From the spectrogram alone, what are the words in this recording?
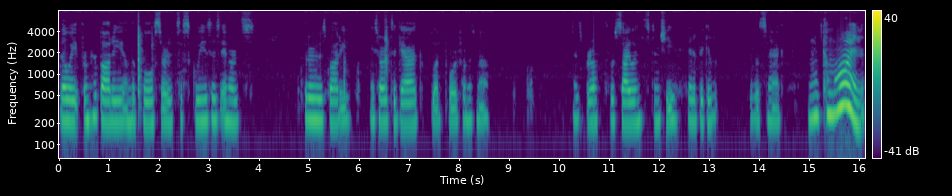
The weight from her body on the pole started to squeeze his innards through his body. He started to gag, blood poured from his mouth. His breath was silenced, and she hit a big of a snag. Mm, come on!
